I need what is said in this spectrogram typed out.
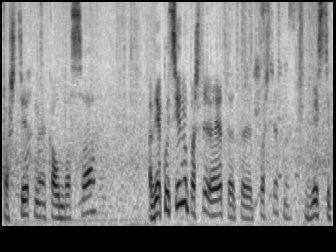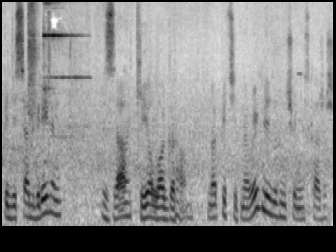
Паштетная колбаса. А в яку ціну паште, это, это паштетная? 250 гривен за килограмм. Ну, аппетитно выглядит, ничего не скажешь.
